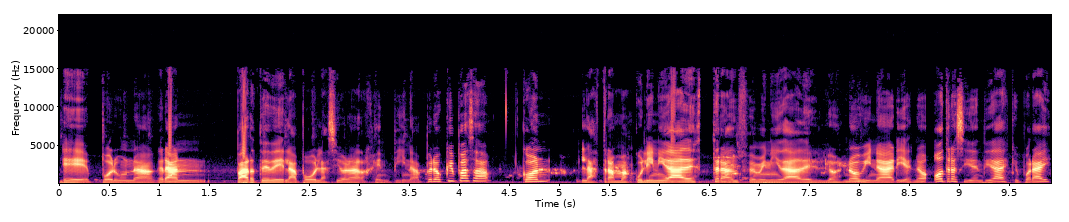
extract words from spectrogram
eh, por una gran parte de la población argentina. Pero ¿qué pasa con las transmasculinidades, transfeminidades, los no binarios, ¿no? Otras identidades que por ahí,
